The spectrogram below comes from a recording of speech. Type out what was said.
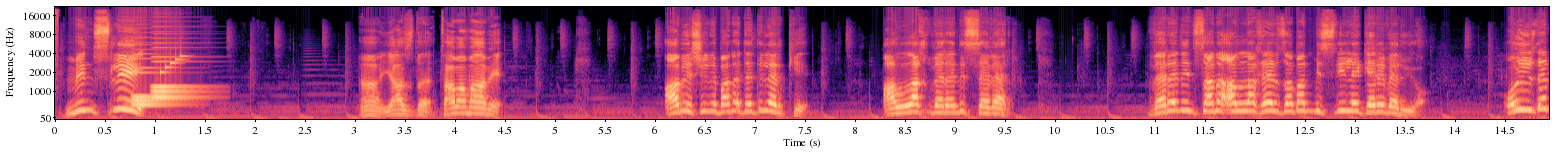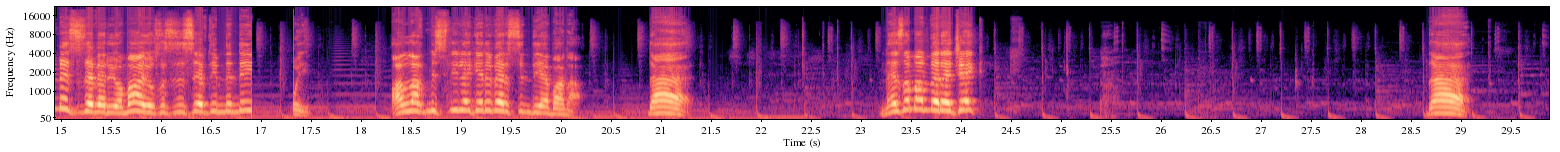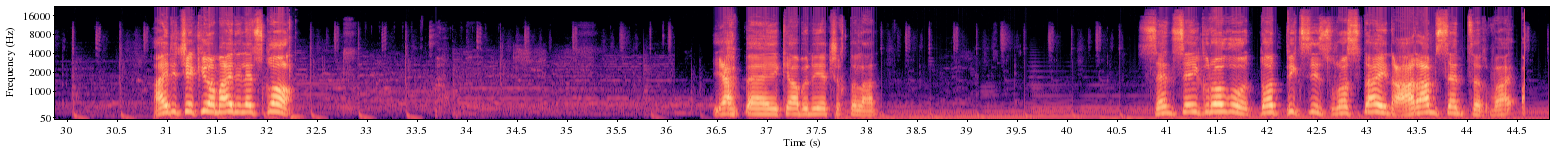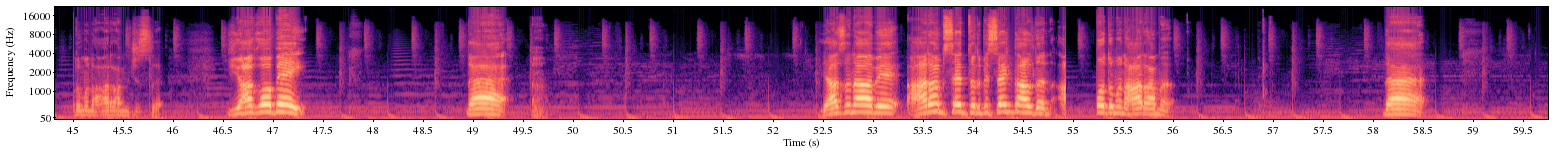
Minsli. Ha yazdı. Tamam abi. Abi şimdi bana dediler ki Allah vereni sever. Veren insanı Allah her zaman misliyle geri veriyor. O yüzden ben size veriyorum ha yoksa sizi sevdiğimden değil koyayım. Allah misliyle geri versin diye bana. De. Ne zaman verecek? De. Haydi çekiyorum haydi let's go. Yah be iki aboneye çıktı lan. Sensei Grogu, Dot Pixies, Rostein, Haram Center. Vay a**ımın haramcısı. Yago Bey. De. Yazın abi. Haram Center bir sen kaldın. A- Kodumun haramı. De.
